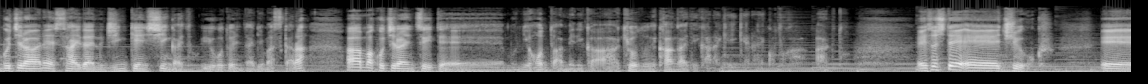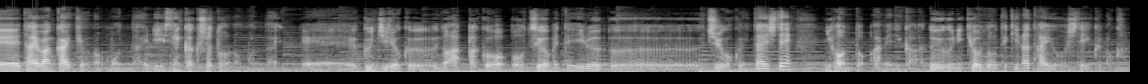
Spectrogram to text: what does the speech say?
こちらはね、最大の人権侵害ということになりますから、あまあ、こちらについて、えー、もう日本とアメリカ、共同で考えていかなきゃいけないことがあると。えー、そして、えー、中国。えー、台湾海峡の問題、尖閣諸島の問題、えー、軍事力の圧迫を強めている中国に対して日本とアメリカ、どういうふうに共同的な対応をしていくのか。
